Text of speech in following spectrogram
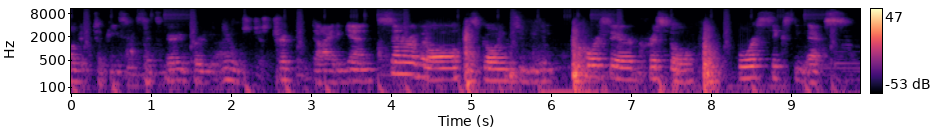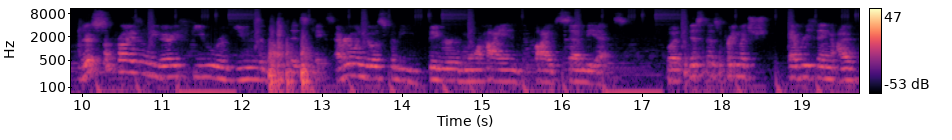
love it to pieces. It's very pretty. I almost just tripped and died again. Center of it all is going to be the Corsair Crystal 460X. There's surprisingly very few reviews about this case. Everyone goes for the bigger, more high-end 570X. But this does pretty much everything I've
